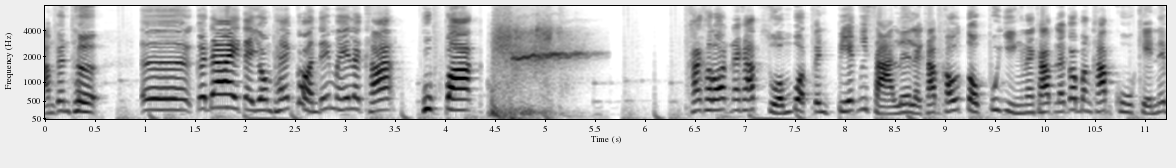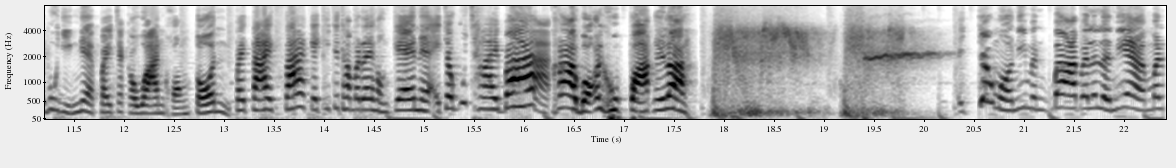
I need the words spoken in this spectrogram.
13 กันเถอะ เออก็ได้แต่ยอมแพ้ก่อนได้ไหมล่ะคะหุบปาก คาคารอตนะครับสวมบทเป็นเปียกวิสาเลยแหละครับเขาตบผู้หญิงนะครับแล้วก็บังคับขู่เข็นให้ผู้หญิงเนี่ยไปจักรวาลของตน ไปตายซะแกคิดจะทำอะไรของแกเนี่ยไอ้เจ้าผู้ชายบ้าข้าบอกให้หุบปากไงล่ะไอ้เจ้าหมอนี่มันบ้าไปแล้วเหรอเนี่ย มัน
